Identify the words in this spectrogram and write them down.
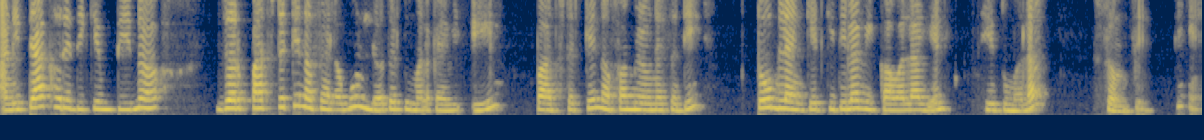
आणि त्या खरेदी किमतीनं जर पाच टक्के नफ्याला गुणलं तर तुम्हाला काय येईल? पाच टक्के नफा मिळवण्यासाठी तो ब्लँकेट कितीला विकावा लागेल हे तुम्हाला समजेल. ठीक आहे?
